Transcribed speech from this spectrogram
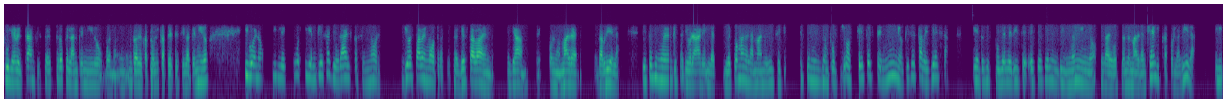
Julia Beltrán, que ustedes creo que la han tenido, bueno, en Radio Católica Pepe sí la ha tenido, y bueno, y, le, y empieza a llorar esta señora. Yo estaba en otras, o sea, yo estaba en ya eh, con la madre Gabriela, y esta señora empieza a llorar y le, toma de la mano y dice, este niño, por Dios, ¿qué es este niño? ¿Qué es esta belleza? Y entonces Julia le dice, este es el divino niño de la devoción de Madre Angélica por la vida. Y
